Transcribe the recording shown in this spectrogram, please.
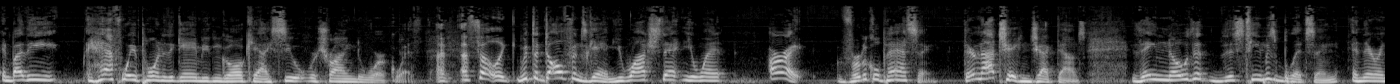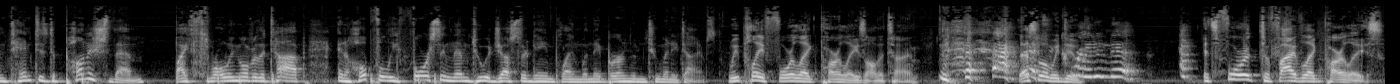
and by the halfway point of the game, you can go, okay, I see what we're trying to work with. I, I felt like With the Dolphins game, you watched that and you went, all right, vertical passing. They're not taking checkdowns. They know that this team is blitzing, and their intent is to punish them by throwing over the top and hopefully forcing them to adjust their game plan when they burn them too many times. we play four leg parlays all the time. That's what we do. It? It's four to five leg parlays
